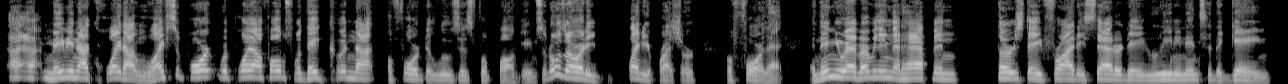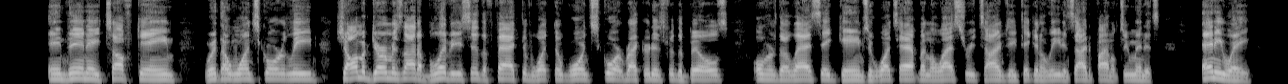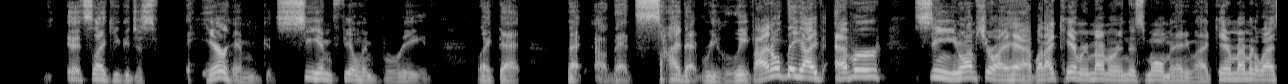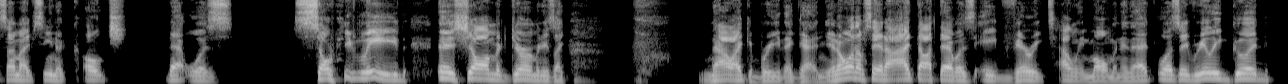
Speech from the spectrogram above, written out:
uh, uh, maybe not quite on life support with playoff hopes, but they could not afford to lose this football game. So there was already plenty of pressure before that. And then you have everything that happened Thursday, Friday, Saturday leading into the game and then a tough game with a one score lead. Sean McDermott is not oblivious to the fact of what the one score record is for the Bills over their last eight games and what's happened the last three times they've taken a lead inside the final two minutes. Anyway, it's like you could just hear him, you could see him, feel him breathe like that. That uh, that sigh, that relief. I don't think I've ever seen. You know, I'm sure I have, but I can't remember in this moment anyway. I can't remember the last time I've seen a coach that was so relieved is Sean McDermott. He's like, now I can breathe again. You know what I'm saying? I thought that was a very telling moment, and that was a really good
